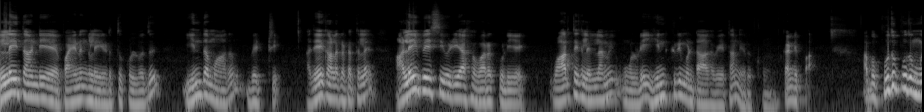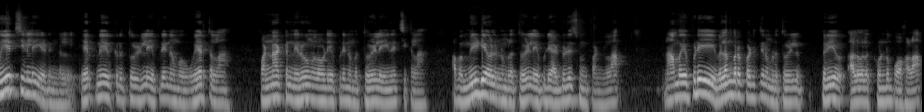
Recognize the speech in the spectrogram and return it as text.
எல்லை தாண்டிய பயணங்களை எடுத்துக்கொள்வது இந்த மாதம் வெற்றி. அதே காலகட்டத்தில் அலைபேசி வழியாக வரக்கூடிய வார்த்தைகள் எல்லாமே உங்களுடைய இன்க்ரிமெண்ட் ஆகவே தான் இருக்கும். கண்டிப்பாக அப்போ புது புது முயற்சிகளை எடுங்கள். ஏற்கனவே இருக்கிற தொழிலை எப்படி நம்ம உயர்த்தலாம்? பன்னாட்டு நிறுவனங்களோடு எப்படி நம்ம தொழிலை இணைச்சிக்கலாம்? அப்போ மீடியாவில் நம்மளை தொழிலை எப்படி அட்வர்டைஸ்மெண்ட் பண்ணலாம்? நாம் எப்படி விளம்பரப்படுத்தி நம்மளோட தொழிலை பெரிய அளவில் கொண்டு போகலாம்?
